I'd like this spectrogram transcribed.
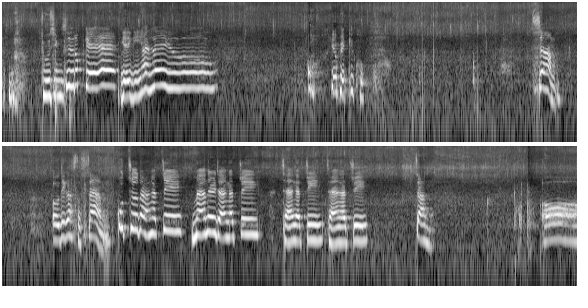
조심스럽게 얘기할래요? 어, 이거 왜 이렇게 커 쌈. 어디 갔어 쌈? 고추 장아찌 마늘 장아찌 장아찌 장아찌 짠 어.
